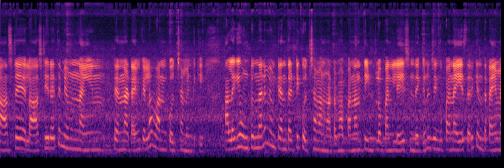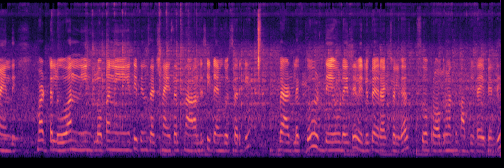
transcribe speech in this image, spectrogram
లాస్ట్ లాస్ట్ ఇయర్ అయితే మేము నైన్ టెన్ ఆ టైంకి వెళ్ళా వన్కి వచ్చాము ఇంటికి. అలాగే ఉంటుందని మేము టెన్ థర్టీకి వచ్చామన్నమాట. మా పని అంతా ఇంట్లో పని లేచిన దగ్గర నుంచి ఇంక పని అయ్యేసరికి ఇంత టైం అయింది. బట్టలు అన్నీ ఇంట్లో పని టిఫిన్ సెక్షన్ అయ్యేసరికి ఆల్రెడీ ఈ టైంకి వచ్చేసరికి బ్యాడ్ లక్. దేవుడు అయితే వెళ్ళిపోయారు యాక్చువల్గా. సో ప్రోగ్రామ్ అంతా కంప్లీట్ అయిపోయింది.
